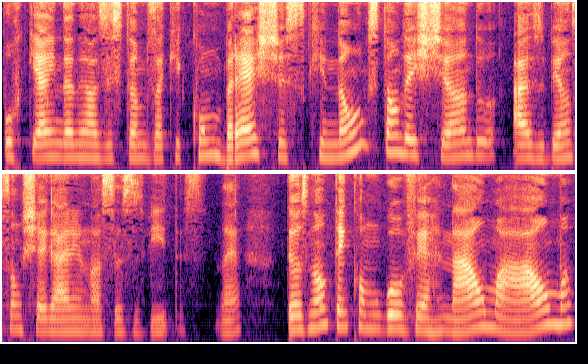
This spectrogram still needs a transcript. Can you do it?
porque ainda nós estamos aqui com brechas que não estão deixando as bênçãos chegarem em nossas vidas, né? Deus não tem como governar uma alma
